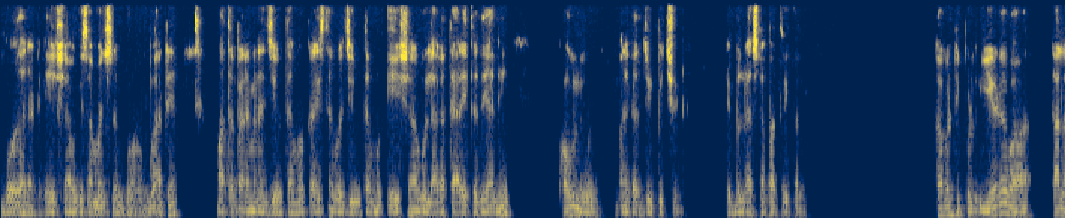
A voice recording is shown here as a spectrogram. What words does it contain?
బోధ అన్నట్టు. ఏషావుకి సంబంధించిన అంటే మతపరమైన జీవితము క్రైస్తవ జీవితము ఏషావు లాగా తయారవుతుంది అని పౌలు మనకు అది చూపించండి. ఎబ్బులు రాసిన పత్రికలు. కాబట్టి ఇప్పుడు ఏడవ తల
